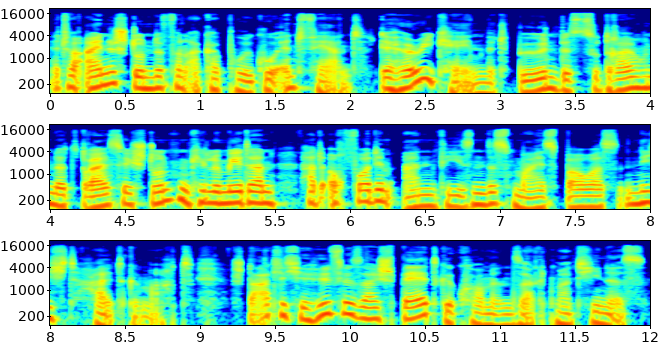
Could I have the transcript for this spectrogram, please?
etwa eine Stunde von Acapulco entfernt. Der Hurricane mit Böen bis zu 330 Stundenkilometern hat auch vor dem Anwesen des Maisbauers nicht Halt gemacht. Staatliche Hilfe sei spät gekommen, sagt Martinez.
